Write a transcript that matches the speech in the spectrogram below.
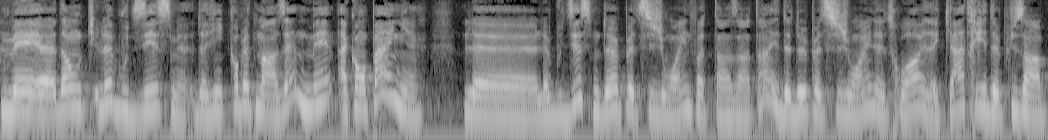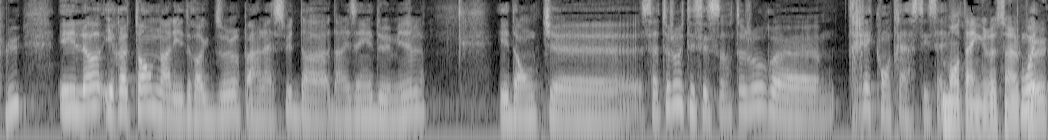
Mais, euh, donc, le bouddhisme devient complètement zen, mais accompagne le, le bouddhisme d'un petit joint, une fois de temps en temps, et de deux petits joints, de trois et de quatre, et de plus en plus. Et là, il retombe dans les drogues dures par la suite, dans, dans les années 2000. Et donc, euh, ça a toujours été, c'est ça, toujours euh, très contrasté. Vie. Montagne russe un Oui. peu.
